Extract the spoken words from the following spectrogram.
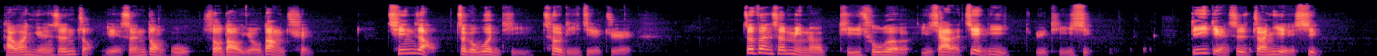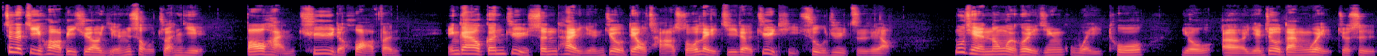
台湾原生种野生动物受到游荡犬侵扰这个问题彻底解决。这份声明呢，提出了以下的建议与提醒。第一点是专业性，这个计划必须要严守专业，包含区域的划分，应该要根据生态研究调查所累积的具体数据资料。目前农委会已经委托由呃研究单位，就是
